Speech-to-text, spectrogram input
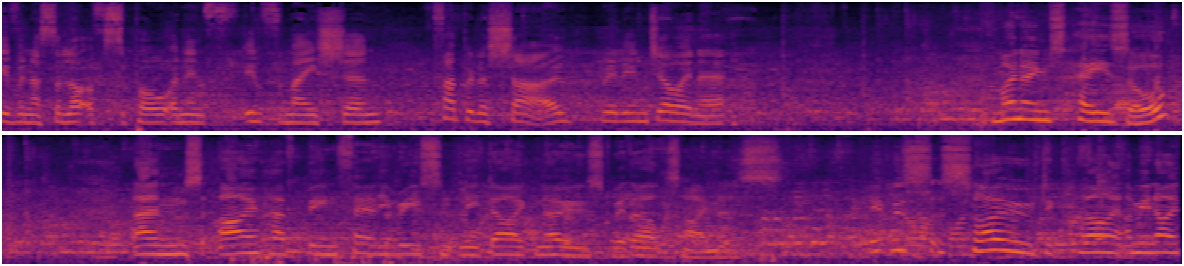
given us a lot of support and inf- information. Fabulous show, really enjoying it. My name's Hazel. and I have been fairly recently diagnosed with Alzheimer's. It was a slow decline. I mean, I,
